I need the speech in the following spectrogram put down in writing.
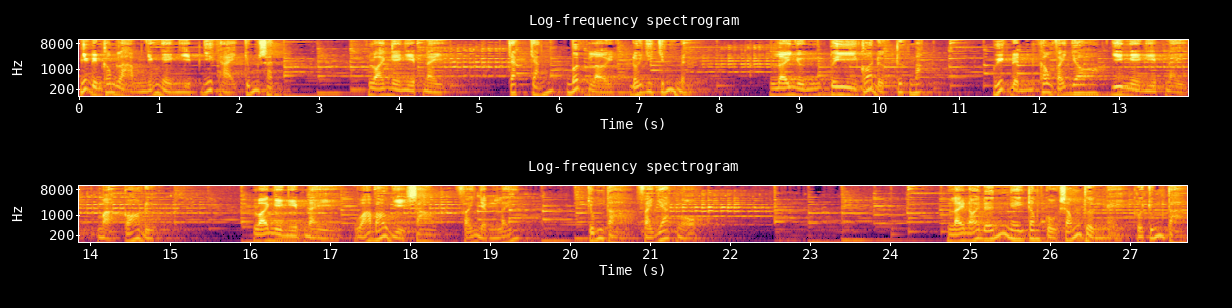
nhất định không làm những nghề nghiệp giết hại chúng sanh. Loại nghề nghiệp này chắc chắn bất lợi đối với chính mình. Lợi nhuận tuy có được trước mắt, quyết định không phải do vì nghề nghiệp này mà có được. Loại nghề nghiệp này quả báo gì sao phải nhận lấy chúng ta phải giác ngộ. Lại nói đến ngay trong cuộc sống thường ngày của chúng ta,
